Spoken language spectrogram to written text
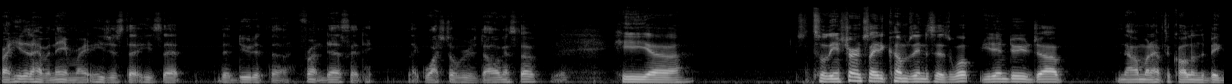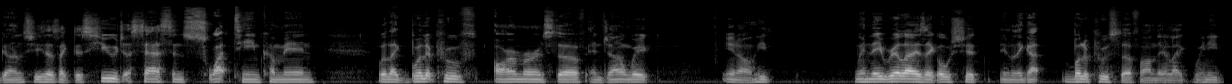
Right, he doesn't have a name, right? He's just that he's that that dude at the front desk that like watched over his dog and stuff. Yeah. He uh, so the insurance lady comes in and says, "Well, you didn't do your job. Now I'm gonna have to call in the big guns." She has like this huge assassin SWAT team come in with like bulletproof armor and stuff. And John Wick, you know, he when they realize like, oh shit, you know, they got bulletproof stuff on there. Like we need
